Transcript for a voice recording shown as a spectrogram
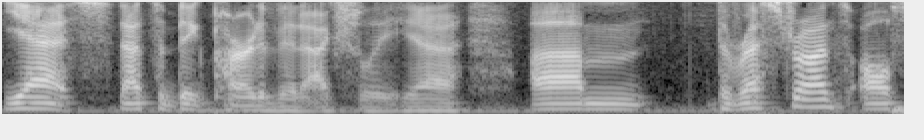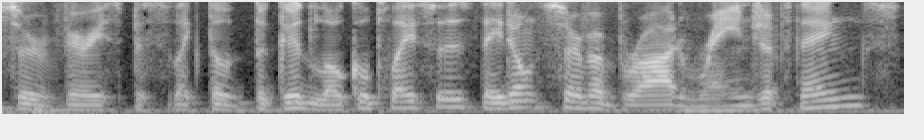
Yes, that's a big part of it, actually. Yeah. Um, the restaurants all serve very specific, like the, the good local places, they don't serve a broad range of things.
